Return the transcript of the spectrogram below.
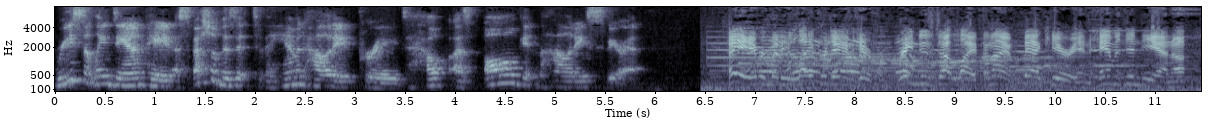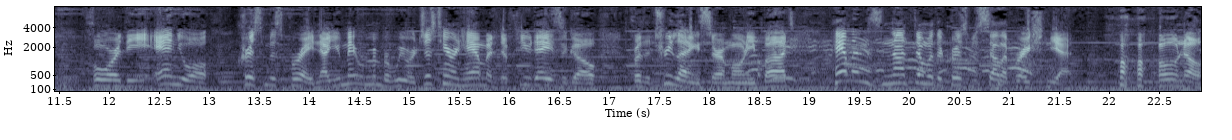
Recently, Dan paid a special visit to the Hammond Holiday Parade to help us all get in the holiday spirit. Hey everybody, Life for Dan here from GreatNews.life, and I am back here in Hammond, Indiana for the annual Christmas parade. Now you may remember we were just here in Hammond a few days ago for the tree lighting ceremony, but Hammond's not done with the Christmas celebration yet. Oh no,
